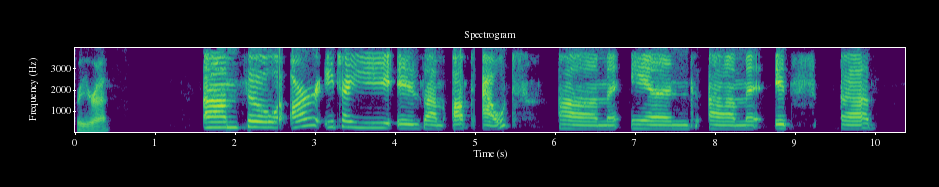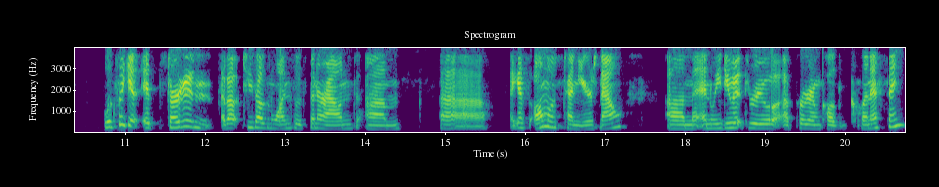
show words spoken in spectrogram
where you're at? Um, so our HIE is um, opt out um, and um, it's uh, looks like it, it started in about 2001, so it's been around, um, uh, I guess, almost 10 years now. Um, and we do it through a program called CliniSync.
